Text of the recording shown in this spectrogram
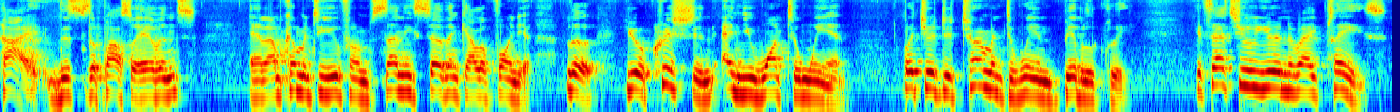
Hi, this is Apostle Evans, and I'm coming to you from sunny Southern California. Look, you're a Christian and you want to win, but you're determined to win biblically. If that's you, you're in the right place.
